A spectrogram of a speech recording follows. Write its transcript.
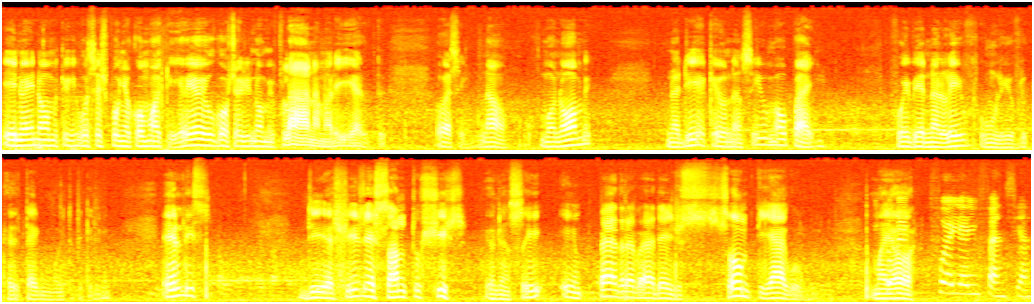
e não é nome que vocês ponham como aqui. Eu gosto de nome Flana, Maria, ou assim. Não, o meu nome, no dia que eu nasci, o meu pai foi ver no livro, um livro que ele tem muito pequenininho. Ele disse, dia X é Santo X. Eu nasci em Pedra Badejo, São Tiago, maior. Como é que foi a infância?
